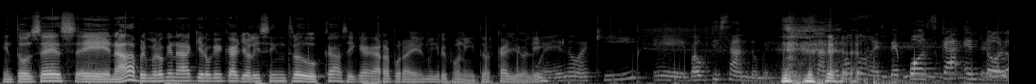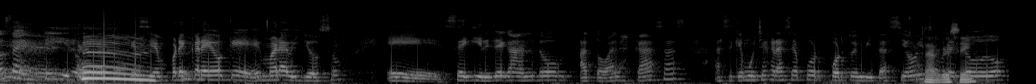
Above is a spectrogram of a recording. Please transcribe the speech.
Entonces, eh, nada, primero que nada quiero que Cayoli se introduzca, así que agarra por ahí el microfonito, Cayoli. Bueno, aquí eh, bautizándome, con este podcast en todos los sentidos, que siempre creo que es maravilloso eh, seguir llegando a todas las casas. Así que muchas gracias por, por tu invitación y sobre todo,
